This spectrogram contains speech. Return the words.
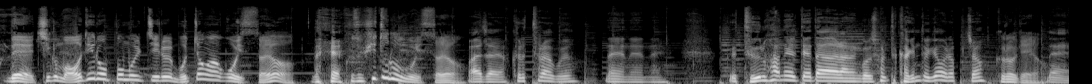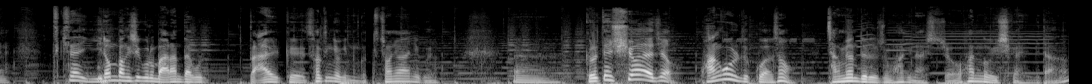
네, 지금 어디로 뿜을지를 못 정하고 있어요. 네. 그래서 휘두르고 있어요. 맞아요. 그렇더라고요. 네 네 네. 그덜 화낼 때다라는 걸 설득하긴 되게 어렵죠. 그러게요. 네. 특히나 이런 방식으로 말한다고 아예 그 설득력 있는 것도 전혀 아니고요. 어, 그럴 땐 쉬어야죠. 광고를 듣고 와서 장면들을 좀 확인하시죠. 환노이 시간입니다.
